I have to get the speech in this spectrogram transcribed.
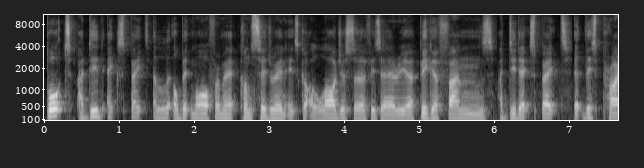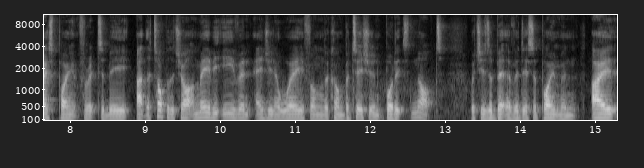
But I did expect a little bit more from it, considering it's got a larger surface area, bigger fans. I did expect at this price point for it to be at the top of the chart and maybe even edging away from the competition, but it's not which is a bit of a disappointment. I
